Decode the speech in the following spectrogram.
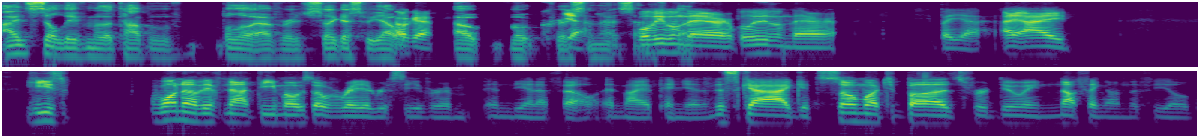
I'd I'd still leave him at the top of below average. So I guess we out Okay, outvote Chris Yeah, in that sense. we'll leave him but- there. We'll leave him there. But yeah, I, I, he's one of, if not the most overrated receiver in, in the NFL, in my opinion. This guy gets so much buzz for doing nothing on the field.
